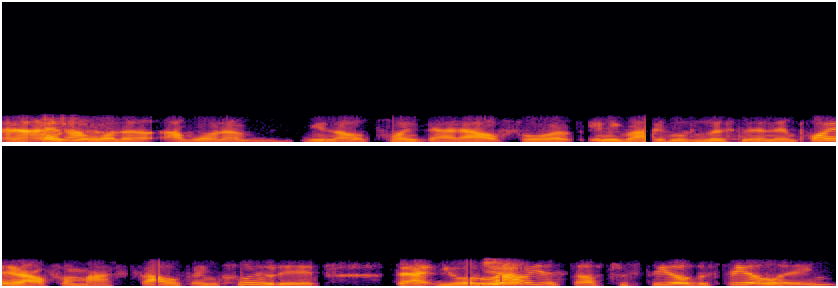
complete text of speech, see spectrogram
and I, Oh, and I want to, I want to, you know, point that out for anybody who's listening, and point it out for myself included, that you allow yourself to feel the feeling,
